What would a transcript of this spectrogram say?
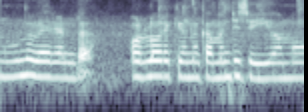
മൂന്ന് പേരുണ്ട് ഉള്ളവരൊക്കെ ഒന്ന് കമന്റ് ചെയ്യാമോ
